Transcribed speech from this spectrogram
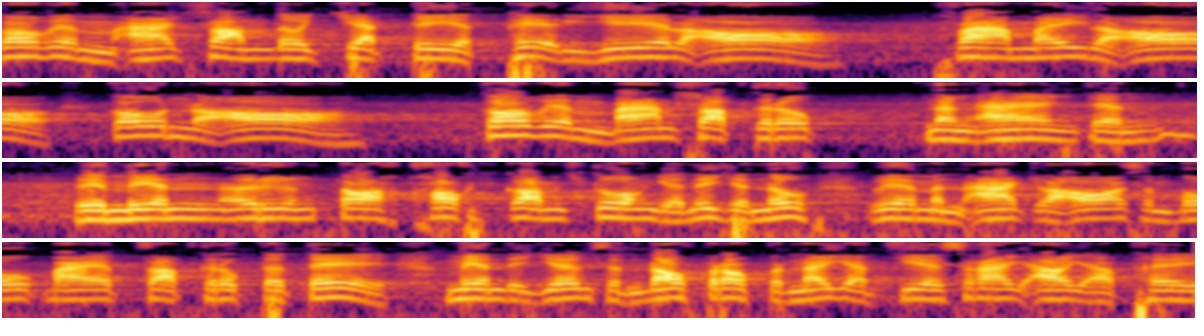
ក៏វាមិនអាចសមដូចចិត្តទៀតភរិយាល្អស្វាមីល្អកូនល្អក៏វាមិនបានសពគ្រប់នឹងឯងចឹងវាមានរឿងតោះខុសកំឆ្គងយ៉ាងនេះយ៉ាងនោះវាមិនអាចល្អសម្បូរបែបសពគ្រប់ទៅទេ មានតែយើងសន្តោសប្រោសបណៃអធិស្រ័យឲ្យអភ័យ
